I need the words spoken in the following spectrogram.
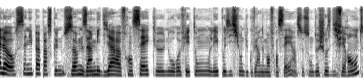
Alors, ce n'est pas parce que nous sommes un média français que nous reflétons les positions du gouvernement français. Hein. ce sont deux choses différentes.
